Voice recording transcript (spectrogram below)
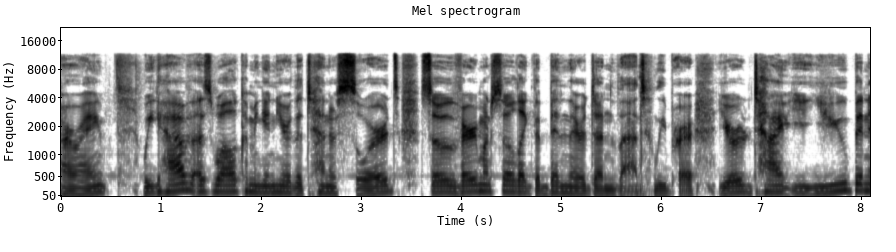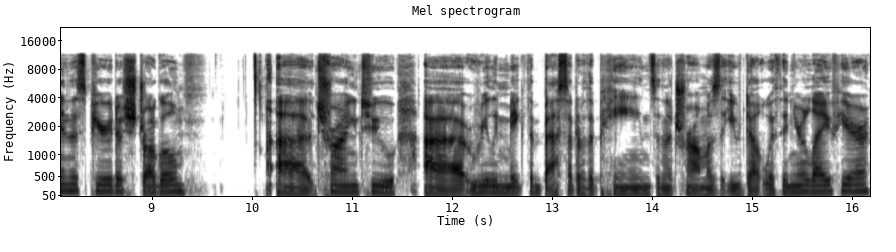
All right? We have as well coming in here the ten of swords. So very much so like the been there done that libra. Your time you've been in this period of struggle uh, trying to uh, really make the best out of the pains and the traumas that you've dealt with in your life here.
